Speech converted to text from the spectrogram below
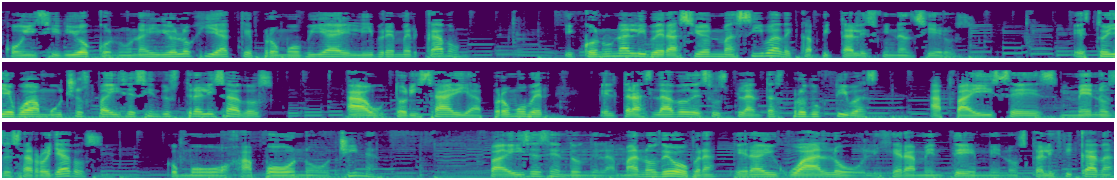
coincidió con una ideología que promovía el libre mercado y con una liberación masiva de capitales financieros. Esto llevó a muchos países industrializados a autorizar y a promover el traslado de sus plantas productivas a países menos desarrollados, como Japón o China países en donde la mano de obra era igual o ligeramente menos calificada,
